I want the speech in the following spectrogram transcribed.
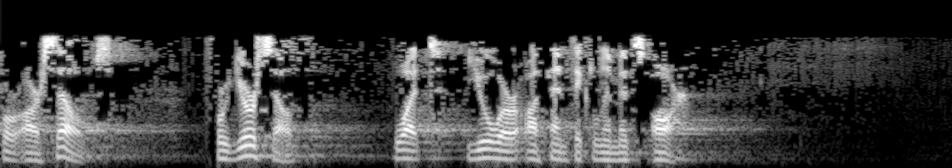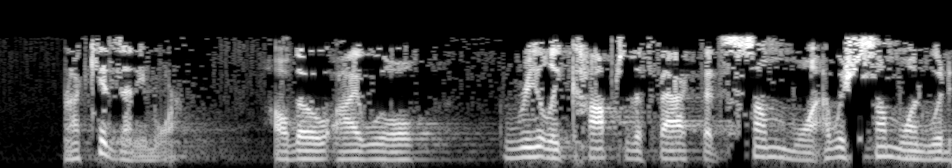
for ourselves for yourself what your authentic limits are. We're not kids anymore. Although I will really cop to the fact that someone, I wish someone would,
